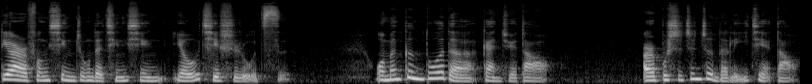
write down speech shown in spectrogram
第二封信中的情形尤其是如此，我们更多的感觉到，而不是真正的理解到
